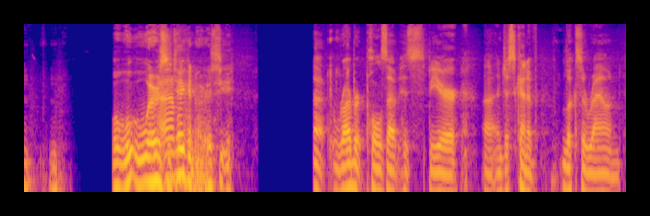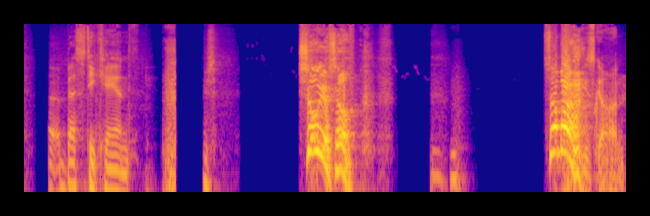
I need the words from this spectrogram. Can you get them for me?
Well, wh- where is Um, he taking her? Is he? Uh, Robert pulls out his spear uh, and just kind of looks around, uh, best he can. Show yourself, Summer. He's gone.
